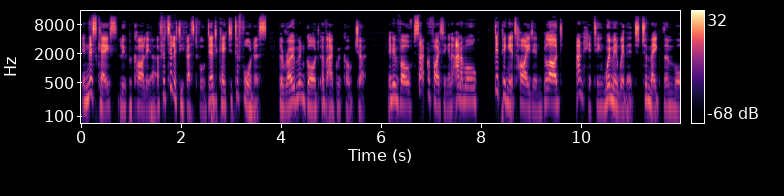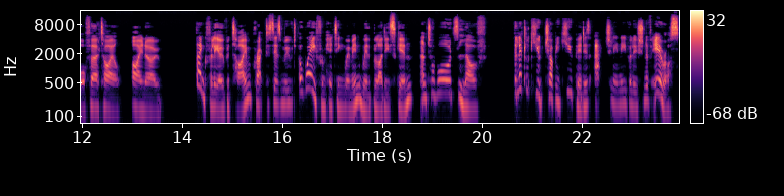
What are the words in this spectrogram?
In this case, Lupercalia, a fertility festival dedicated to Faunus, the Roman god of agriculture. It involved sacrificing an animal, dipping its hide in blood, and hitting women with it to make them more fertile. I know. Thankfully, over time, practices moved away from hitting women with bloody skin and towards love. The little cute chubby Cupid is actually an evolution of Eros,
